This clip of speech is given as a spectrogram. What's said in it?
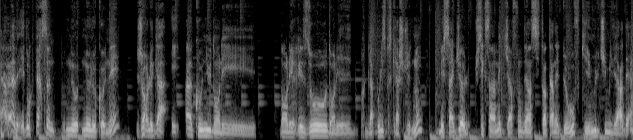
Ah ouais, et donc, personne ne, ne le connaît. Genre, le gars est inconnu dans les, dans les réseaux, dans les de la police parce qu'il a changé de nom. Mais sa gueule, tu sais que c'est un mec qui a fondé un site internet de ouf, qui est multimilliardaire.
